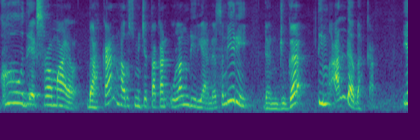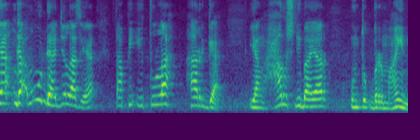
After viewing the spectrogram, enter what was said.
go the extra mile, bahkan harus menciptakan ulang diri Anda sendiri dan juga tim Anda bahkan. Ya nggak mudah jelas ya, tapi itulah harga yang harus dibayar untuk bermain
